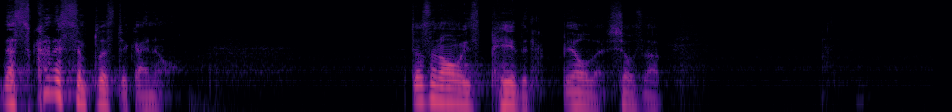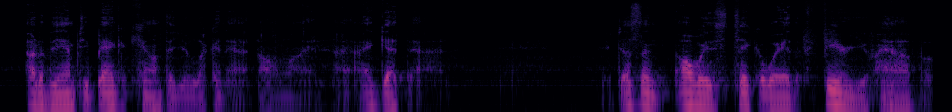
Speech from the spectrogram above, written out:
That's kind of simplistic, I know. It doesn't always pay the bill that shows up out of the empty bank account that you're looking at online. I, I get that. Doesn't always take away the fear you have of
